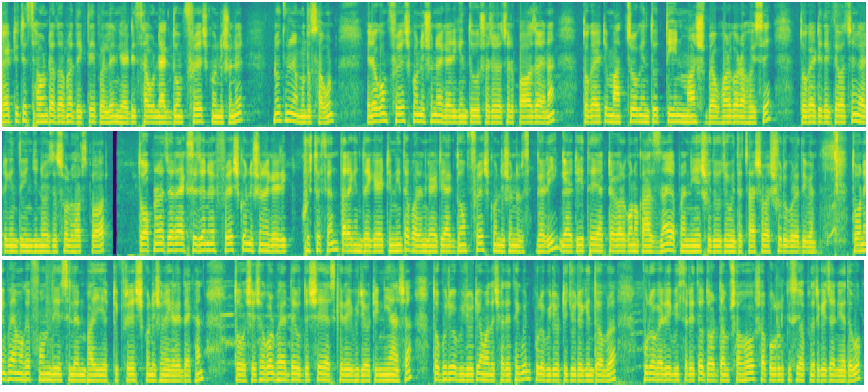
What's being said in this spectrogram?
গাড়িটিতে সাউন্ডটা তো আপনারা দেখতেই পারলেন গাড়িটির সাউন্ড একদম ফ্রেশ কন্ডিশনের নতুনের মতো সাউন্ড এরকম ফ্রেশ কন্ডিশনের গাড়ি কিন্তু সচরাচর পাওয়া যায় না। তো গাড়িটি মাত্র কিন্তু তিন মাস ব্যবহার করা হয়েছে। তো গাড়িটি দেখতে পাচ্ছেন, গাড়িটি কিন্তু ইঞ্জিন রয়েছে ষোলো হর্স পাওয়ার তো আপনারা যারা অ্যাক্সিজেনের ফ্রেশ কন্ডিশনের গাড়ি খুঁজতেছেন, তারা কিন্তু এই গাড়িটি নিতে পারেন। গাড়িটি একদম ফ্রেশ কন্ডিশনের গাড়ি। গাড়িটিতে এক টাকার কোনো কাজ নাই, আপনারা নিয়ে শুধু জমিতে চাষবাস শুরু করে দিবেন। তো অনেক ভাই আমাকে ফোন দিয়েছিলেন, ভাই, একটি ফ্রেশ কন্ডিশনের গাড়ি দেখান। তো সে সকল ভাইয়েরদের উদ্দেশ্যে আজকের এই ভিডিওটি নিয়ে আসা। তো পুরো ভিডিওটি আমাদের সাথে থাকবেন। পুরো ভিডিওটি জুড়ে কিন্তু আমরা পুরো গাড়ির বিস্তারিত দরদাম সহ সকল কিছু আপনাদেরকে জানিয়ে দেবো।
